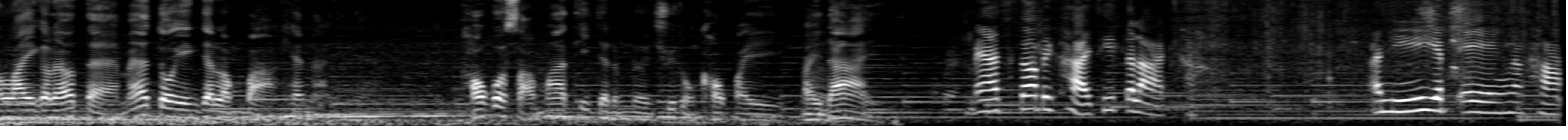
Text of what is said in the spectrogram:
อะไรก็แล้วแต่แม้ตัวเองจะลำบากแค่ไหนเนี่ยเขาก็สามารถที่จะดำเนินชีวิตของเขาไปไปได้ แมสก็ไปขายที่ตลาดค่ะ อันนี้เย็บเองนะคะ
